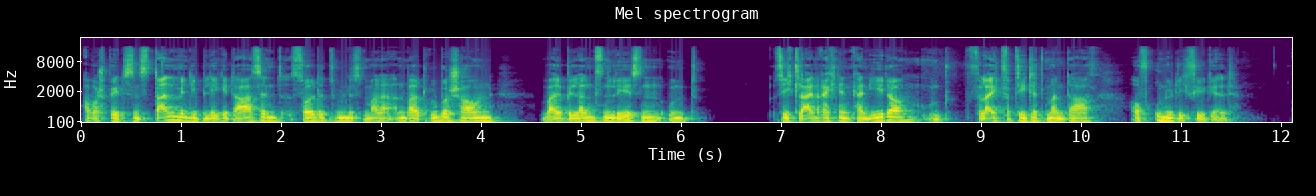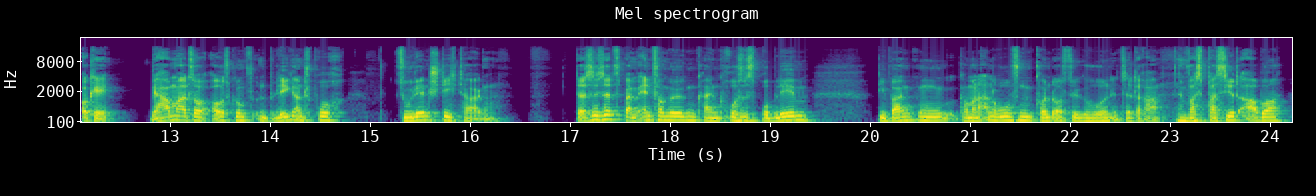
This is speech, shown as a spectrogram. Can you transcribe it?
Aber spätestens dann, wenn die Belege da sind, sollte zumindest mal ein Anwalt drüber schauen, weil Bilanzen lesen und sich kleinrechnen kann jeder und vielleicht verzichtet man da auf unnötig viel Geld. Okay, wir haben also Auskunft und Beleganspruch zu den Stichtagen. Das ist jetzt beim Endvermögen kein großes Problem. Die Banken kann man anrufen, Kontoauszüge holen etc. Was passiert aber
